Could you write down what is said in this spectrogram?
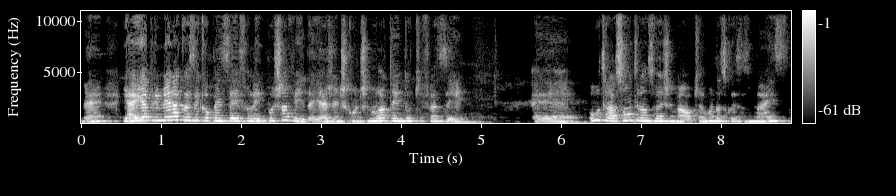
Né? E aí a primeira coisa que eu pensei, falei, puxa vida, e a gente continua tendo que fazer é, ultrassom transvaginal, que é uma das coisas mais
